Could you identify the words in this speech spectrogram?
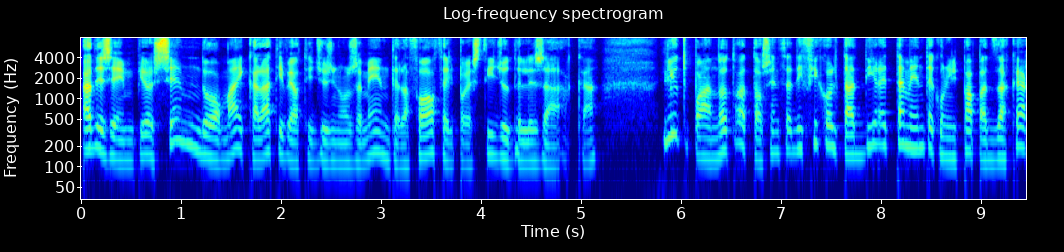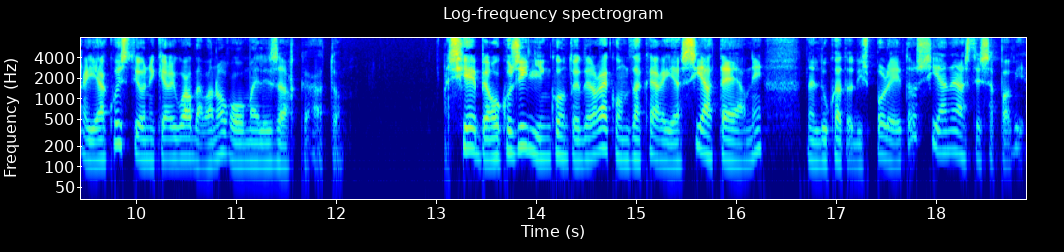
Ad esempio, essendo ormai calati vertiginosamente la forza e il prestigio dell'esarca, Liutprando trattò senza difficoltà direttamente con il Papa Zaccaria questioni che riguardavano Roma e l'esarcato. Si ebbero così gli incontri del re con Zaccaria sia a Terni, nel ducato di Spoleto, sia nella stessa Pavia.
